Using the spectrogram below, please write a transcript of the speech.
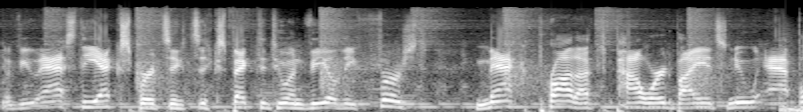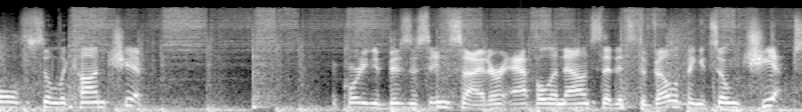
If you ask the experts, it's expected to unveil the first Mac product powered by its new Apple Silicon chip. According to Business Insider, Apple announced that it's developing its own chips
